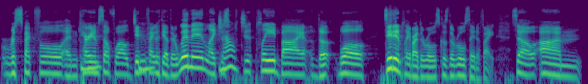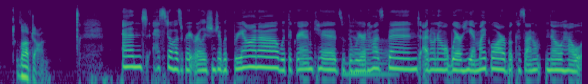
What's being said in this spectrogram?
respectful and carried mm-hmm. himself well. Didn't mm-hmm. fight with the other women. Like just No. played by the well, didn't play by the rules because the rules say to fight. So um, loved on. and has- still has a great relationship with Briana, with the grandkids, with the weird husband. I don't know where he and Michael are because I don't know how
